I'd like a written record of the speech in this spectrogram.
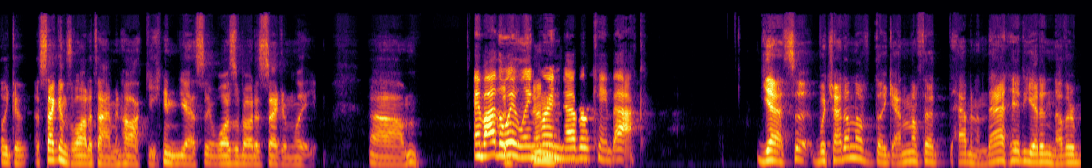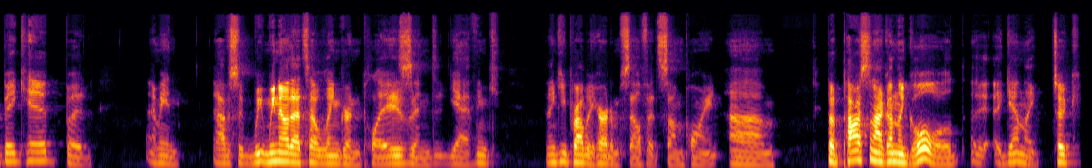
like a, a second's a lot of time in hockey, and yes, it was about a second late. Um, and by the way, Lindgren never came back. Yeah, so which I don't know if like I don't know if that happened on that hit. He had another big hit, but I mean, obviously we, we know that's how Lindgren plays, and yeah, I think I think he probably hurt himself at some point. Um, but Pastrnak on the goal again, like took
